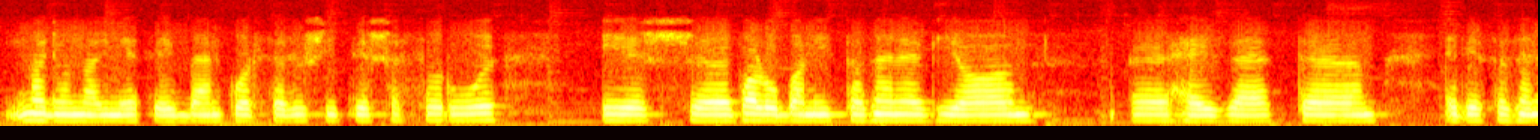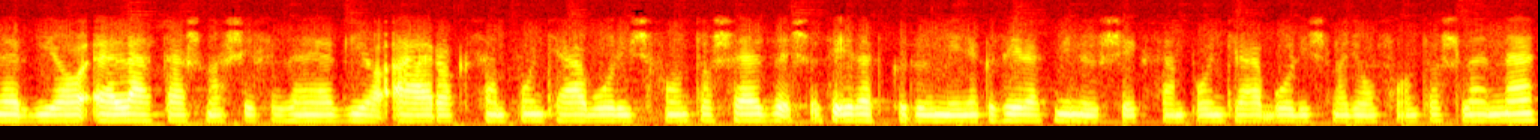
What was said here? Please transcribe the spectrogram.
nagyon nagy mértékben korszerűsítése szorul, és valóban itt az energia helyzet, egyrészt az energia ellátás, másrészt az energia árak szempontjából is fontos ez, és az életkörülmények, az életminőség szempontjából is nagyon fontos lenne.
